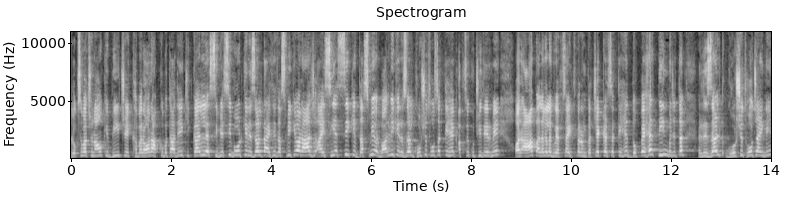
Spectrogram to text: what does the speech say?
लोकसभा चुनाव के बीच एक खबर और आपको बता दें कि कल सीबीएसई बोर्ड के रिज़ल्ट आए थे दसवीं के और आज आईसीएसई के दसवीं और बारहवीं के रिज़ल्ट घोषित हो सकते हैं अब से कुछ ही देर में और आप अलग अलग वेबसाइट्स पर उनका चेक कर सकते हैं। दोपहर तीन बजे तक रिज़ल्ट घोषित हो जाएँगे।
